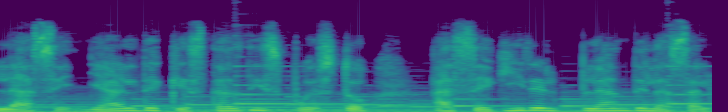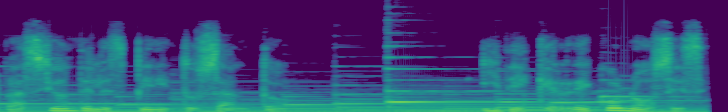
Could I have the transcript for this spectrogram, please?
la señal de que estás dispuesto a seguir el plan de la salvación del Espíritu Santo y de que reconoces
